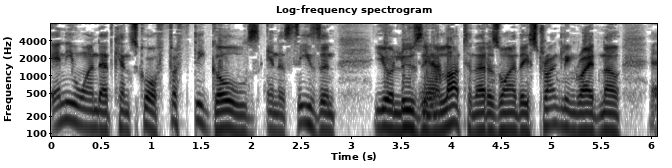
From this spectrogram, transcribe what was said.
Anyone that can score 50 goals in a season, you're losing yeah. a lot. And that is why they're struggling right now. Uh,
